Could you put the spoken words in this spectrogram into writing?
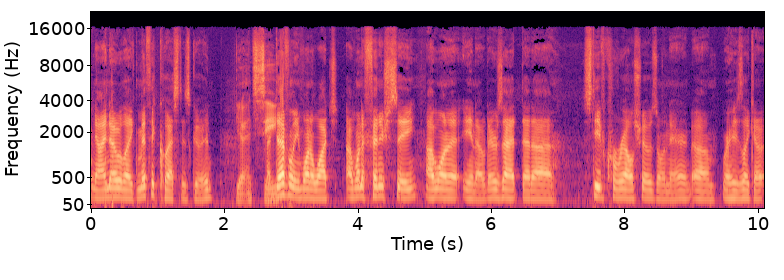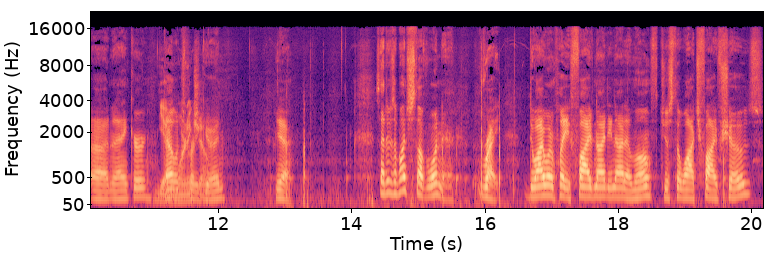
Now I know like Mythic Quest is good. Yeah, and I definitely want to watch. I want to finish See. I want to, you know, there's that that uh, Steve Carell shows on there um, where he's like a, uh, an anchor. Yeah, that looks pretty show. good. Yeah. So there's a bunch of stuff on there. Right. Do I want to pay five ninety nine a month just to watch five shows?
